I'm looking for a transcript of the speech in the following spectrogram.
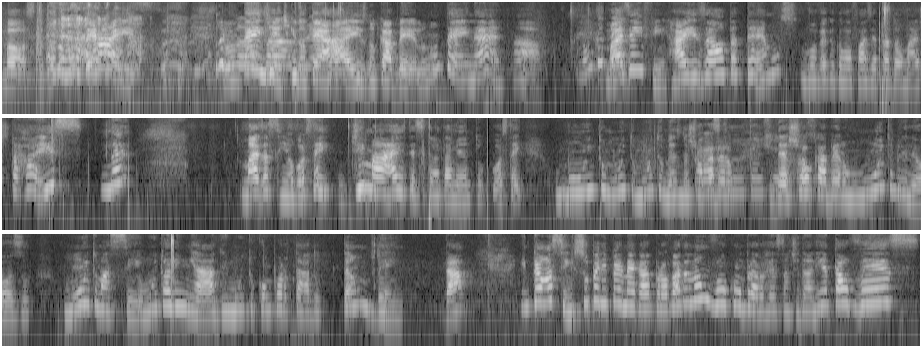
Bosta, todo mundo tem raiz. Não tem gente que não tem a raiz no cabelo. Não tem, né? Ah. Nunca tem. Mas enfim, raiz alta temos. Vou ver o que eu vou fazer pra domar esta raiz, né? Mas assim, eu gostei demais desse tratamento. Gostei muito, muito, muito mesmo. Deixou, o Parece cabelo, tem deixou o cabelo muito brilhoso, muito macio, muito alinhado e muito comportado também, tá? Então, assim, super, hiper, mega aprovada. Eu não vou comprar o restante da linha. Talvez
